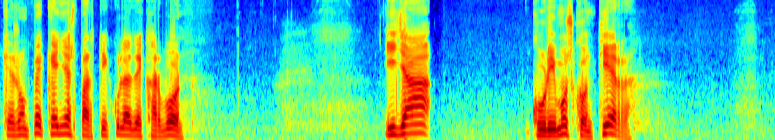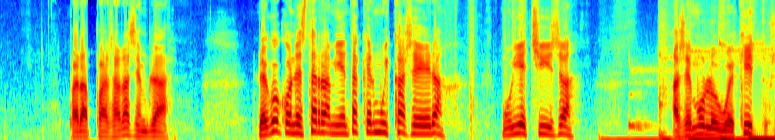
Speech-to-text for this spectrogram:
que son pequeñas partículas de carbón. Y ya cubrimos con tierra para pasar a sembrar. Luego con esta herramienta que es muy casera, muy hechiza, hacemos los huequitos.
